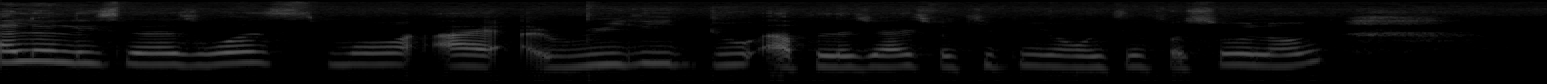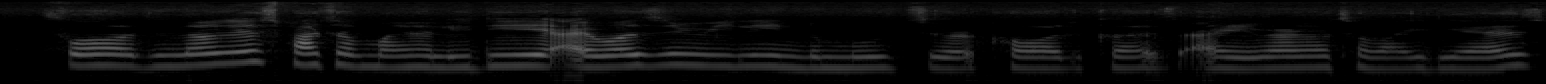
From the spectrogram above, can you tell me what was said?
Hello, listeners. Once more, I really do apologize for keeping you waiting for so long. For the longest part of my holiday, I wasn't really in the mood to record because I ran out of ideas,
